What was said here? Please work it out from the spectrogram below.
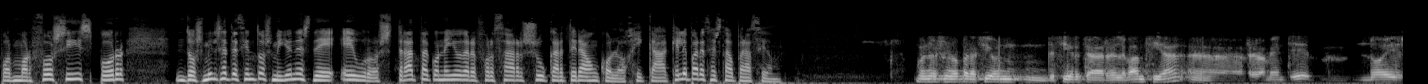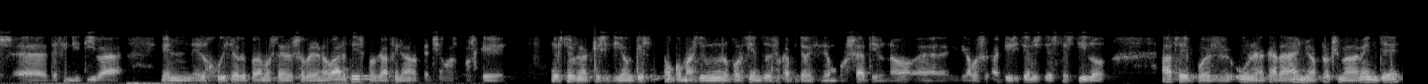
por Morfosis por 2.700 millones de euros. Trata con ello de reforzar su cartera oncológica. ¿Qué le parece esta operación? Bueno, es una operación de cierta relevancia, eh, realmente. No es eh, definitiva en el juicio que podamos tener sobre Novartis, porque al final pensamos pues, que esto es una adquisición que es poco más de un 1% de su capitalización bursátil, ¿no? Eh, digamos, adquisiciones de este estilo hace pues una cada año aproximadamente.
